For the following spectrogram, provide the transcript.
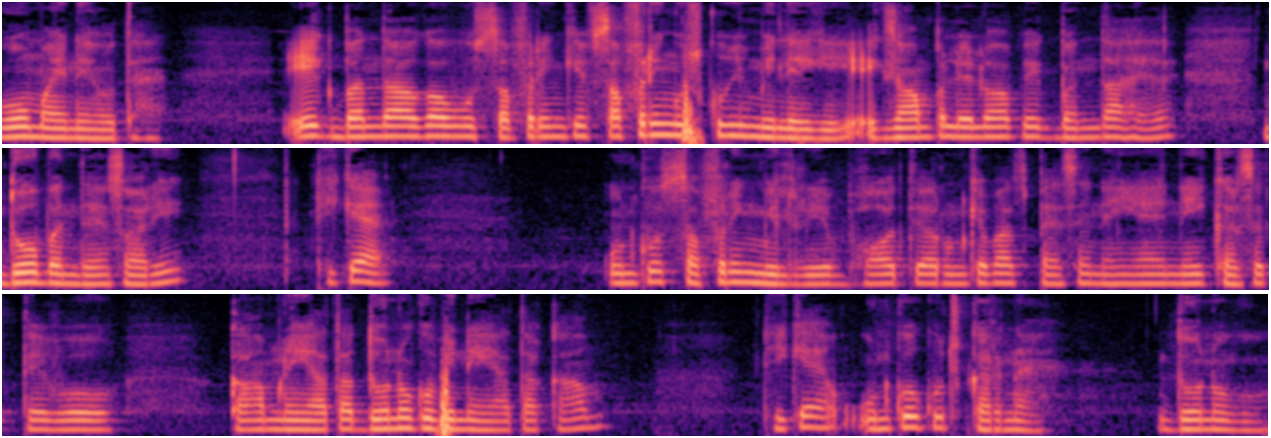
वो मायने होता है। एक बंदा होगा, वो सफरिंग के सफरिंग उसको भी मिलेगी। एग्ज़ाम्पल ले लो आप, एक बंदा है, दो बंदे हैं सॉरी ठीक है? उनको सफरिंग मिल रही है बहुत यार, उनके पास पैसे नहीं है, नहीं कर सकते वो, काम नहीं आता, दोनों को भी नहीं आता काम, ठीक है? उनको कुछ करना है, दोनों को।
